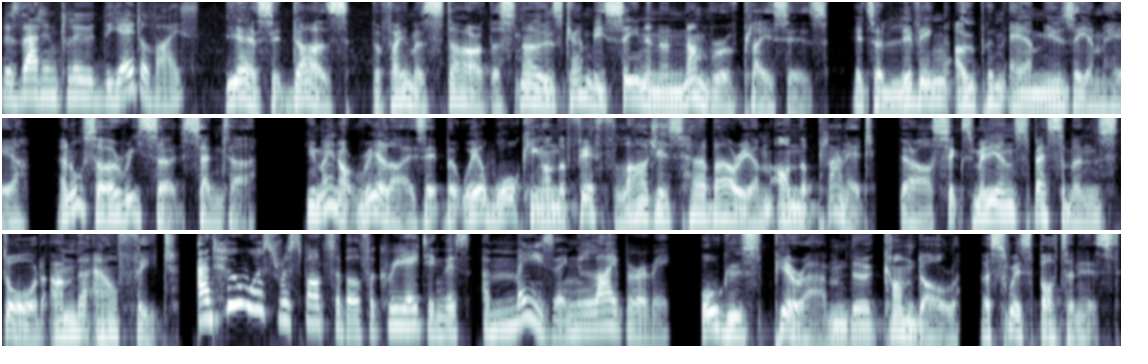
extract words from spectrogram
Does that include the Edelweiss? Yes, it does. The famous Star of the Snows can be seen in a number of places. It's a living open air museum here, and also a research centre. You may not realise it, but we're walking on the fifth largest herbarium on the planet. There are six million specimens stored under our feet. And who was responsible for creating this amazing library? Auguste Pyrame de Candolle, a Swiss botanist.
